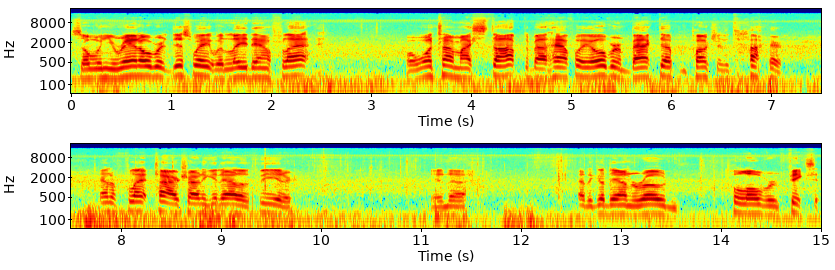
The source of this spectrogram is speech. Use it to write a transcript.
So when you ran over it this way, it would lay down flat. Well, one time I stopped about halfway over and backed up and punctured a tire. Had a flat tire trying to get out of the theater. And uh, had to go down the road and pull over and fix it.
